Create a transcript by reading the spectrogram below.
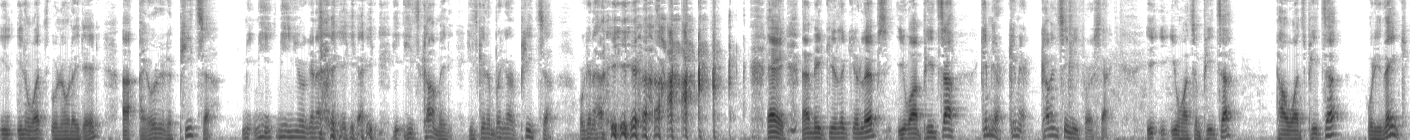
You, you know what? You know what I did? Uh, I ordered a pizza. Me, me, me and you are gonna. yeah, he, he's coming. He's gonna bring our pizza. We're gonna. hey, that make you lick your lips? You want pizza? Come here, come here. Come and see me for a sec. You, you want some pizza? Pal wants pizza? What do you think?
